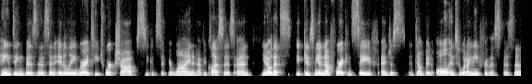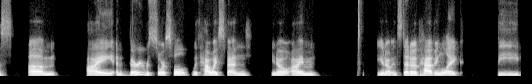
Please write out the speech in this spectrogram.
painting business in Italy where I teach workshops. You could sip your wine and have your classes. And, you know, that's, it gives me enough where I can save and just dump it all into what I need for this business. Um, I am very resourceful with how I spend. You know, I'm, you know, instead of having like the,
